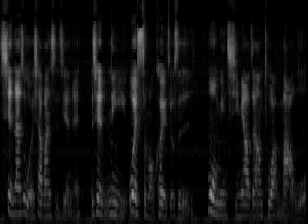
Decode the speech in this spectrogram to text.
现在是我的下班时间呢，而且你为什么可以就是莫名其妙这样突然骂我？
